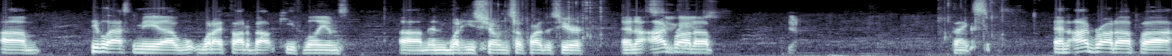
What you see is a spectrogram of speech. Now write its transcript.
Um, people asking me uh, w- what I thought about Keith Williams um, and what he's shown so far this year, and I brought up. Yeah. Thanks. And I brought up uh,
